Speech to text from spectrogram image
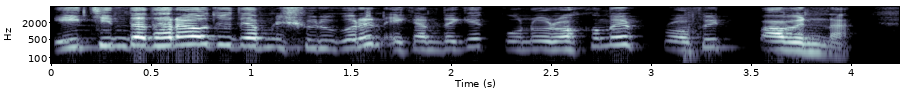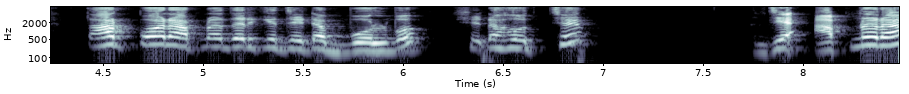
এই চিন্তাধারাও যদি আপনি শুরু করেন, এখান থেকে কোনো রকমের প্রফিট পাবেন না। তারপর আপনাদেরকে যেটা বলব, সেটা হচ্ছে যে আপনারা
